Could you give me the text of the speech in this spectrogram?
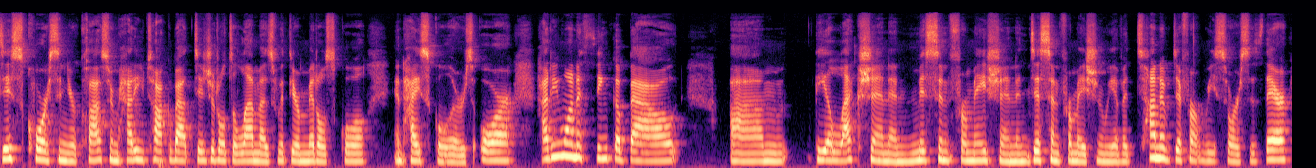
discourse in your classroom? How do you talk about digital dilemmas with your middle school and high schoolers? Or how do you want to think about um, the election and misinformation and disinformation. We have a ton of different resources there.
